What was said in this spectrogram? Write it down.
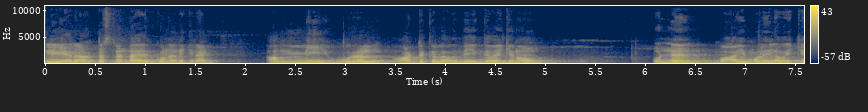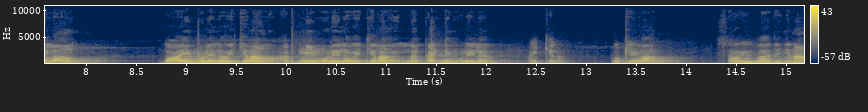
கிளியராக அண்டர்ஸ்டாண்ட் ஆகிருக்கும்னு நினைக்கிறேன். அம்மி உரல் ஆட்டுக்களை வந்து எங்கே வைக்கணும்? ஒன்று வாயு மூலையில் வைக்கலாம். வாயு மூலையில் வைக்கலாம். அக்னி மூலையில் வைக்கலாம். இல்லைனா கன்னி மூலையில் வைக்கலாம். ஓகேவா ஸோ இது பார்த்தீங்கன்னா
